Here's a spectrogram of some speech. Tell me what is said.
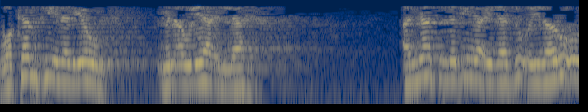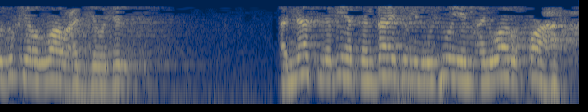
وكم فينا اليوم من أولياء الله؟ الناس الذين إذا رؤوا ذكر الله عز وجل الناس الذين تنبعث من وجوههم أنوار الطاعة.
